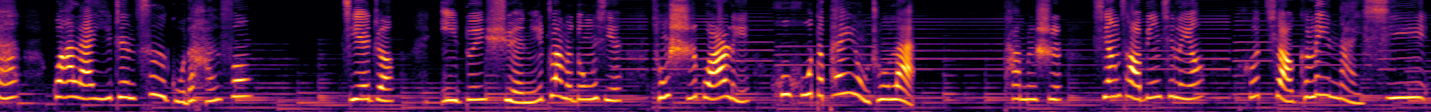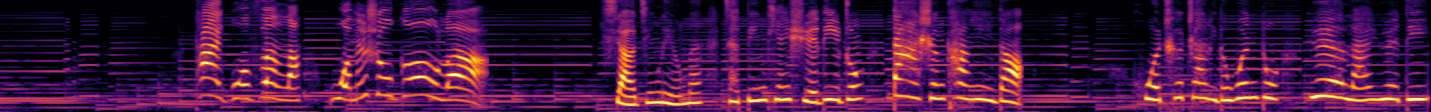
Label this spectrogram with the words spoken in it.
然刮来一阵刺骨的寒风，接着一堆雪泥状的东西从食管里呼呼地喷涌出来，它们是香草冰淇淋和巧克力奶昔。太过分了，我们受够了！小精灵们在冰天雪地中大声抗议道。火车站里的温度越来越低，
